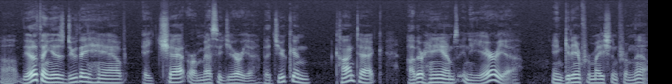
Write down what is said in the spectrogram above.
Uh, the other thing is, do they have a chat or message area that you can contact other hams in the area and get information from them?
